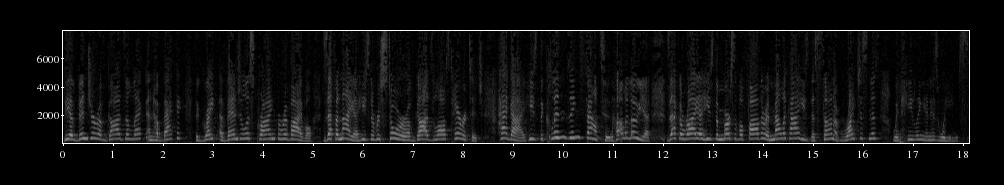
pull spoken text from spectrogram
the avenger of God's elect. And Habakkuk, the great evangelist crying for revival. Zephaniah, he's the restorer of God's lost heritage. Haggai, he's the cleansing fountain. Hallelujah. Zechariah, he's the merciful father. And Malachi, he's the sun of righteousness with healing in his wings.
